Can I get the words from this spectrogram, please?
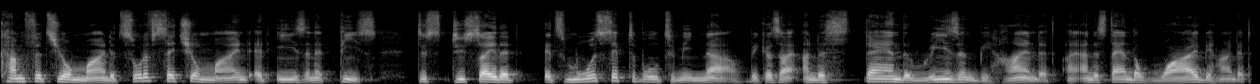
comforts your mind, it sort of sets your mind at ease and at peace to, to say that it's more acceptable to me now because I understand the reason behind it. I understand the why behind it.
